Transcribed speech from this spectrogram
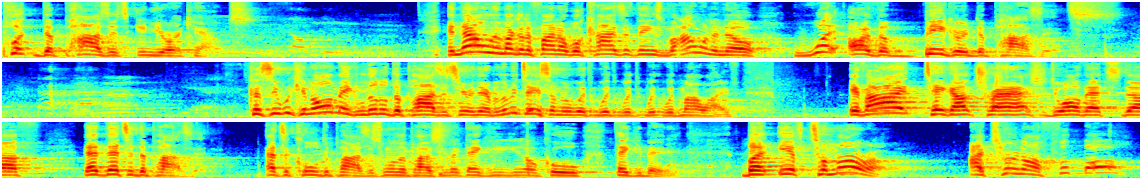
put deposits in your accounts. And not only am I going to find out what kinds of things, but I want to know what are the bigger deposits. Because, see, we can all make little deposits here and there, but let me tell you something with, with, with, with my wife. If I take out trash, do all that stuff, that, that's a deposit. That's a cool deposit. It's one of the deposits. She's like, thank you, you know, cool. Thank you, baby. But if tomorrow I turn off football,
